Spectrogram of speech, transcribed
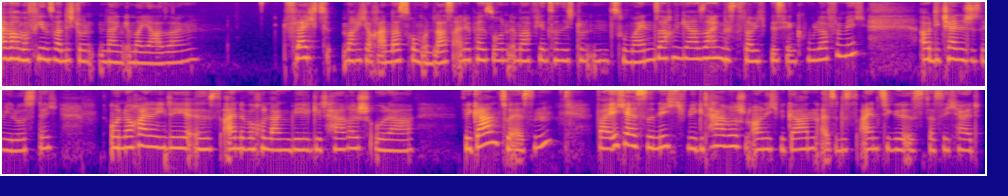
Einfach mal 24 Stunden lang immer Ja sagen. Vielleicht mache ich auch andersrum und lasse eine Person immer 24 Stunden zu meinen Sachen Ja sagen. Das ist, glaube ich, ein bisschen cooler für mich. Aber die Challenge ist irgendwie lustig. Und noch eine Idee ist, eine Woche lang vegetarisch oder vegan zu essen. Weil ich esse nicht vegetarisch und auch nicht vegan. Also das Einzige ist, dass ich halt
